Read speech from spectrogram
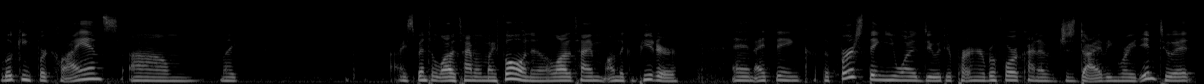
looking for clients, um, like I spent a lot of time on my phone and a lot of time on the computer. And I think the first thing you want to do with your partner before kind of just diving right into it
